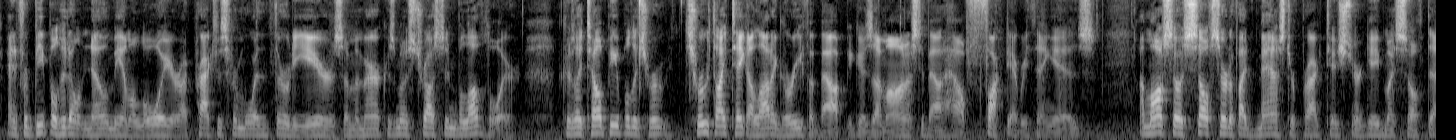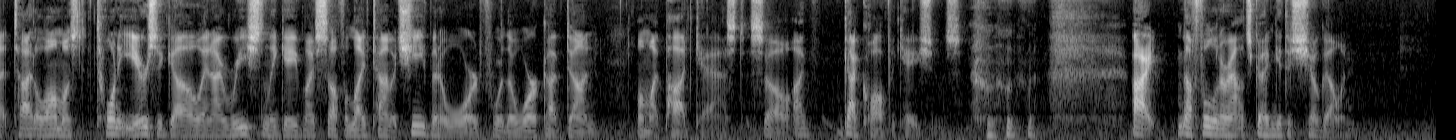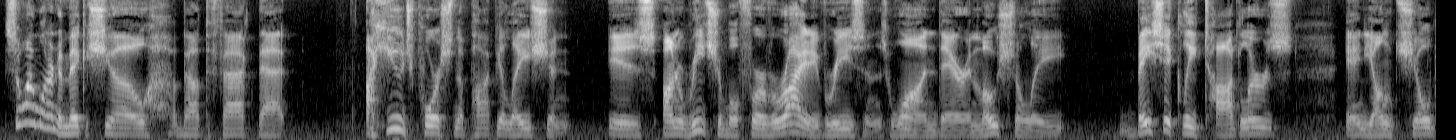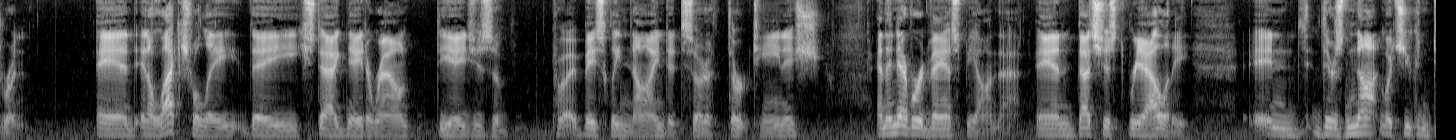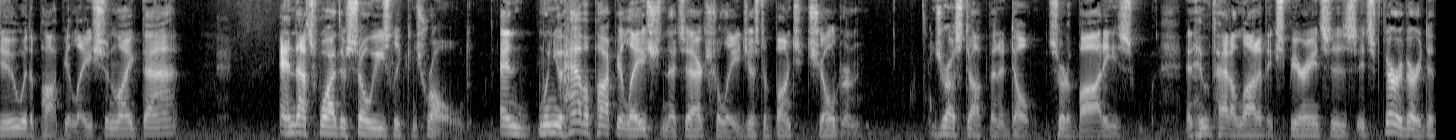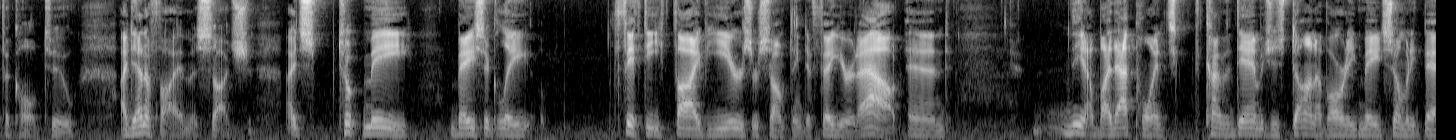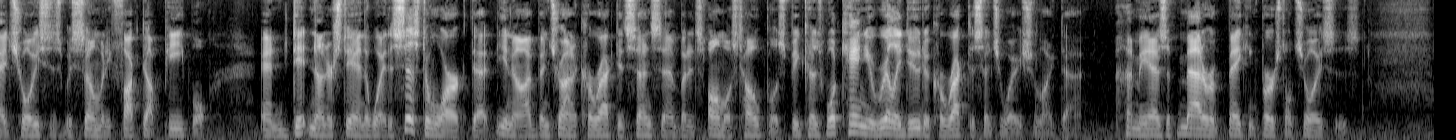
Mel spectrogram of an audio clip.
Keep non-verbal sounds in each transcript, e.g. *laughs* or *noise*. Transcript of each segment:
And for people who don't know me, I'm a lawyer. I've practiced for more than 30 years. I'm America's most trusted and beloved lawyer because I tell people the truth. Truth I take a lot of grief about because I'm honest about how fucked everything is. I'm also a self certified master practitioner, gave myself that title almost 20 years ago, and I recently gave myself a Lifetime Achievement Award for the work I've done on my podcast. So I've got qualifications. *laughs* All right, enough fooling around. Let's go ahead and get this show going. So I wanted to make a show about the fact that a huge portion of the population is unreachable for a variety of reasons. One, they're emotionally basically toddlers and young children. And intellectually, they stagnate around the ages of basically 9 to sort of 13 ish. And they never advance beyond that. And that's just reality. And there's not much you can do with a population like that. And that's why they're so easily controlled. And when you have a population that's actually just a bunch of children dressed up in adult sort of bodies and who've had a lot of experiences, it's very, very difficult to identify them as such. It took me basically 55 years or something to figure it out. And, you know, by that point, kind of the damage is done. I've already made so many bad choices with so many fucked up people and didn't understand the way the system worked that, you know, I've been trying to correct it since then, but it's almost hopeless because what can you really do to correct a situation like that? I mean, as a matter of making personal choices.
